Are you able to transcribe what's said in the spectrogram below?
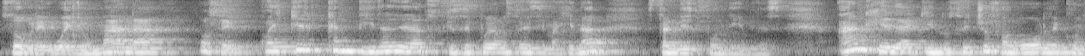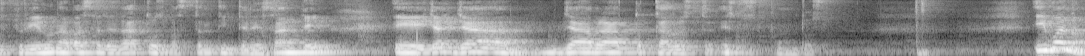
sobre huella humana, no sé, cualquier cantidad de datos que se puedan ustedes imaginar están disponibles. Ángela, quien nos ha hecho favor de construir una base de datos bastante interesante, eh, ya, ya, ya habrá tocado este, estos puntos. Y bueno,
